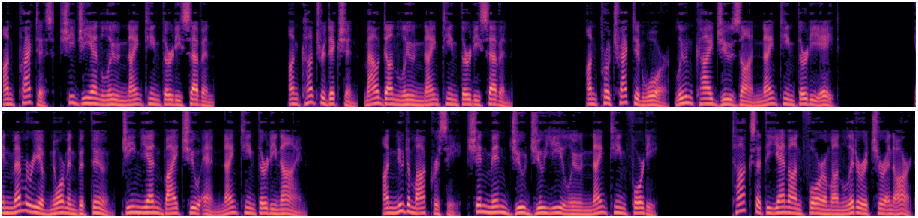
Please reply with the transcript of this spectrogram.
On Practice, Shi Jian Lun 1937 On Contradiction, Mao Dun Lun 1937 On Protracted War, Lun Kai Ju Zan 1938 In Memory of Norman Bethune, Jin Yen Bai Chu En 1939 On New Democracy, Xin Min Ju Ju Yi Lun 1940 Talks at the Yan'an Forum on Literature and Art,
